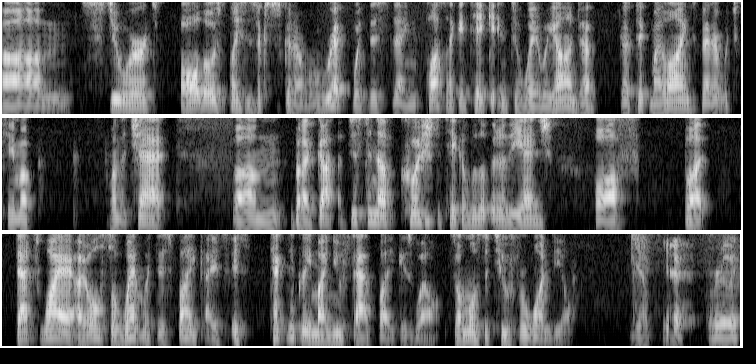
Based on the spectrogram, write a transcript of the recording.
um, Stewart. All those places are just going to rip with this thing. Plus, I can take it into Wawayanda. Got to pick my lines better, which came up on the chat. Um, but I've got just enough cush to take a little bit of the edge off. But that's why I also went with this bike. It's it's technically my new fat bike as well. It's almost a two for one deal. Yep. Yeah, really.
